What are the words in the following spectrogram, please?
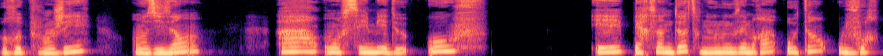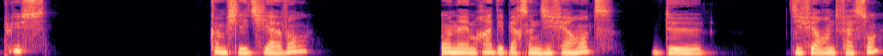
replonger en se disant Ah, on s'aimait de ouf et personne d'autre ne nous aimera autant ou voire plus. Comme je l'ai dit avant, on aimera des personnes différentes, de différentes façons,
